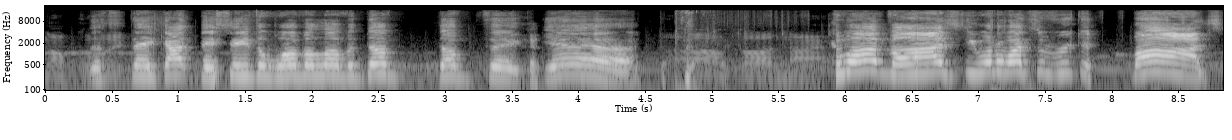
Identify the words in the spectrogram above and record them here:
Not That's, good. they got they say the wubba lubba dub dub thing. Yeah. Oh god, no. Come on, Maz. Do you want to watch some Rick and Maz?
